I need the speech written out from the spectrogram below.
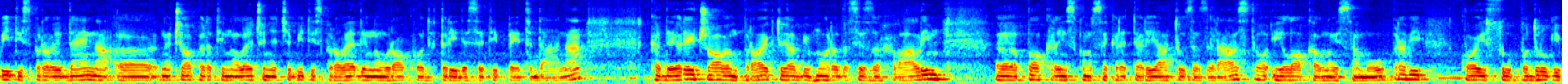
biti sprovedena, znači operativno lečenje će biti sprovedeno u roku od 35 dana. Kada je reč o ovom projektu, ja bih morao da se zahvalim pokrajinskom sekretarijatu za zdravstvo i lokalnoj samoupravi koji su po drugi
